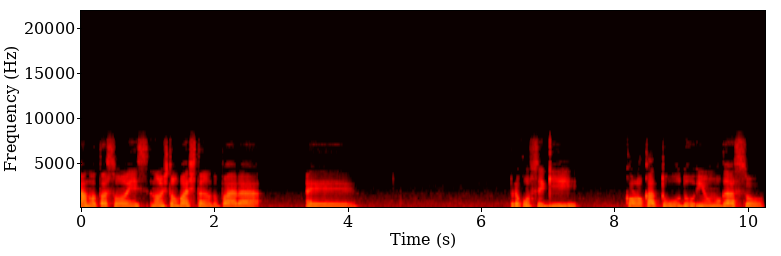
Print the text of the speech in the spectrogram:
anotações não estão bastando para é, para eu conseguir colocar tudo em um lugar só.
